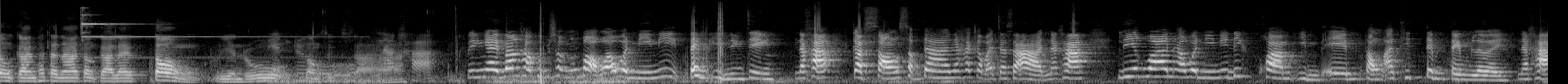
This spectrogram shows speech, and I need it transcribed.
ต้องการพัฒนาต้องการอะไรต้องเรียนรู้เรียนรู้ต้องศึกษานะคะ เป็นไงบ้างคะคุณผู้ชมต้องบอกว่าวันนี้นี่เต็มอิ่มจริง ๆนะคะ กับ 2 สัปดาห์นะคะกับอาจารย์สะอาดนะคะ เรียกว่านะคะวันนี้นี่ได้ความอิ่มเอม 2 อาทิตย์เต็มๆเลยนะคะ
